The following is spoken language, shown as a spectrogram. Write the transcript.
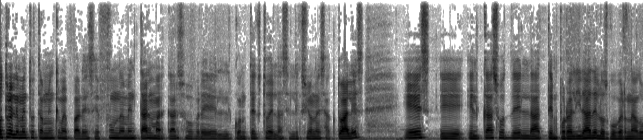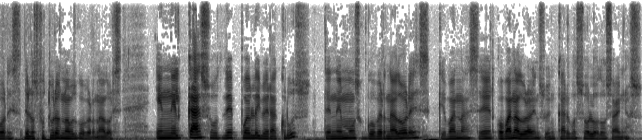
Otro elemento también que me parece fundamental marcar sobre el contexto de las elecciones actuales es eh, el caso de la temporalidad de los gobernadores, de los futuros nuevos gobernadores. En el caso de Puebla y Veracruz, tenemos gobernadores que van a ser o van a durar en su encargo solo dos años.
